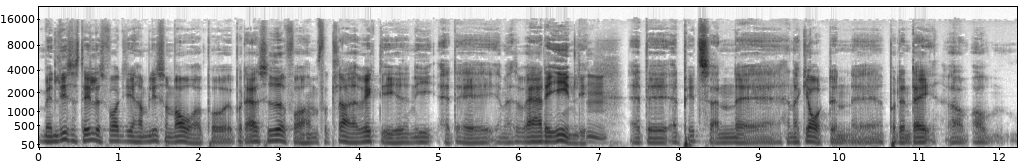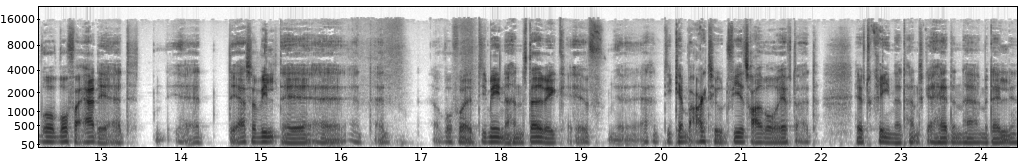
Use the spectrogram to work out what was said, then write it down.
men lige så stille, så får de ham ligesom over på, på deres side og får ham forklaret vigtigheden i, at øh, jamen, altså, hvad er det egentlig, mm. at, øh, at Pitts han, øh, han har gjort den øh, på den dag, og, og hvor, hvorfor er det, at, at det er så vildt, øh, at, at, og hvorfor de mener, at han stadigvæk, øh, øh, altså de kæmper aktivt 34 år efter, at, efter krigen, at han skal have den her medalje. Øh,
